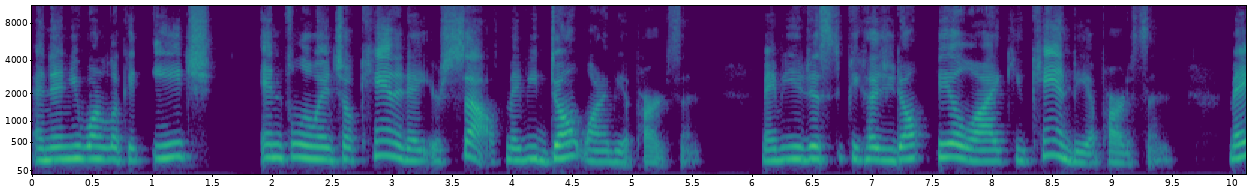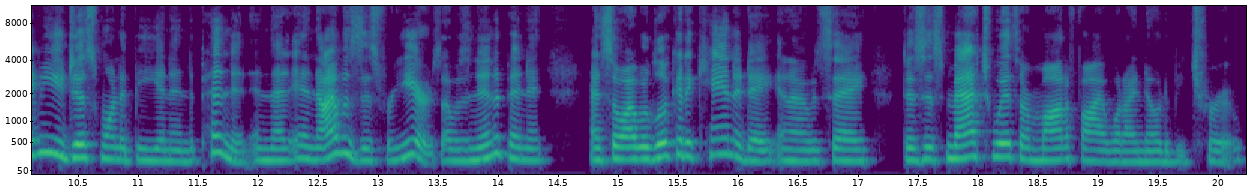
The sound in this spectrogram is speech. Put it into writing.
and then you want to look at each influential candidate yourself. Maybe you don't want to be a partisan. Maybe you just because you don't feel like you can be a partisan. Maybe you just want to be an independent and that and i was this for years. I was an independent and so i would look at a candidate and i would say does this match with or modify what i know to be true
